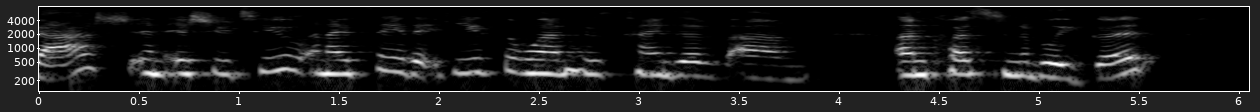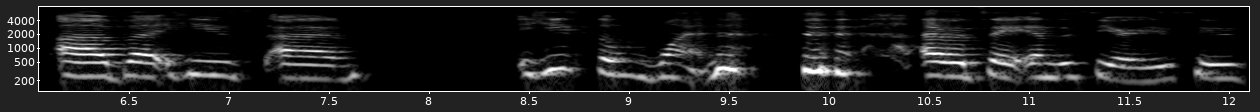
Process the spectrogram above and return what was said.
Bash in issue two, and I'd say that he's the one who's kind of um, unquestionably good, uh, but he's uh, he's the one I would say in the series who's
